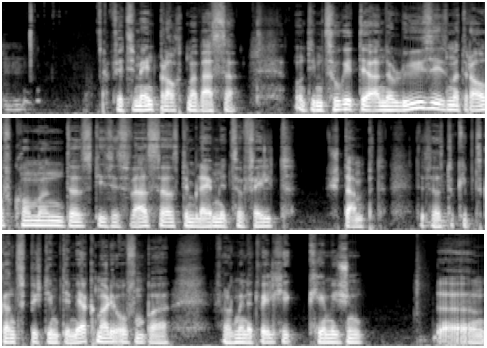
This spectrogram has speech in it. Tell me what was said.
Mhm. Für Zement braucht man Wasser. Und im Zuge der Analyse ist man draufgekommen, dass dieses Wasser aus dem Leibnizer Feld stammt. Das heißt, da gibt es ganz bestimmte Merkmale offenbar. Frag mich nicht, welche chemischen äh,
